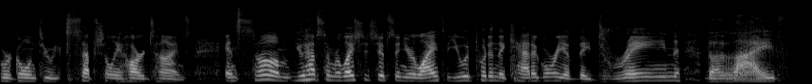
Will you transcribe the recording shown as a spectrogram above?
who are going through exceptionally hard times. And some, you have some relationships in your life that you would put in the category of they drain the life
